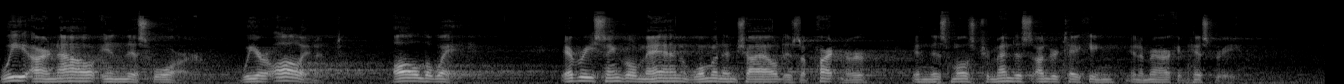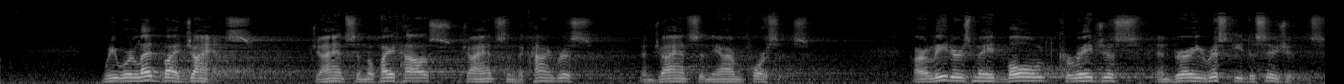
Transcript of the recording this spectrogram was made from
we are now in this war. We are all in it, all the way. Every single man, woman, and child is a partner in this most tremendous undertaking in American history. We were led by giants giants in the White House, giants in the Congress, and giants in the armed forces. Our leaders made bold, courageous, and very risky decisions.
